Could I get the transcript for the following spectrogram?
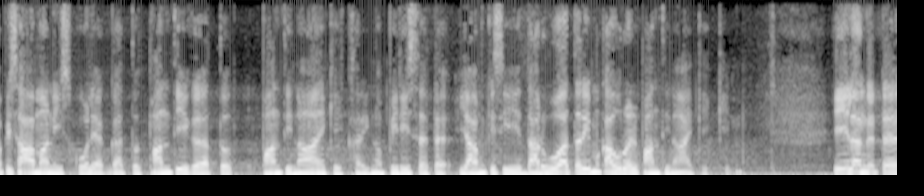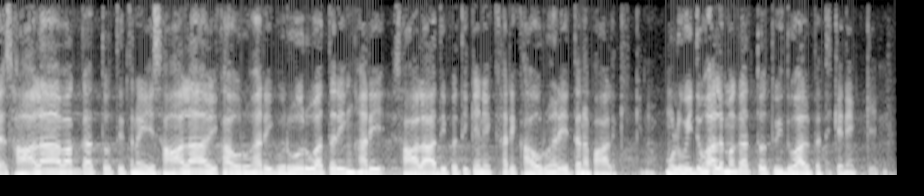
අපි සාමාන්‍ය ස්කෝලයක් ගත්තොත් පන්තියක ගත්තොත් පන්තිනායකෙක් හරින්න පිරිසට යම්කිසි දරුව අතරීම කවුරුවල පන්තිනායකෙක්කින්න ඊළඟට ශලාවක් ගත්තොත් එතන ඒ ශලාවි කවරු හරි ගුරුවරු අතරින් හරි ශලාධිපති කෙනෙක් හරි කවරු හරි එතන පාලකිකින මුළු විදුහලම ගත්තොත් විදුහල්පති කෙනෙක්කින්න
